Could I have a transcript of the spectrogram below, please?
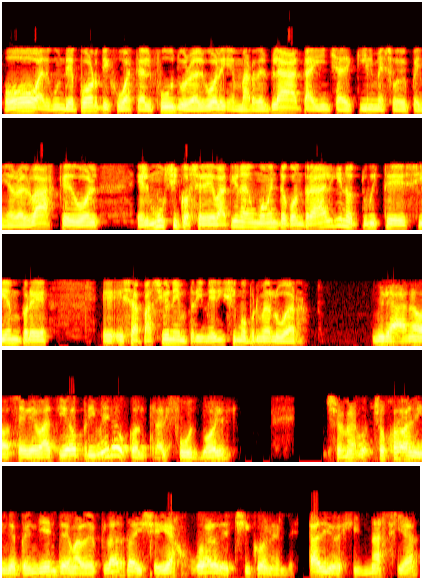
o algún deporte y jugaste al fútbol, al vóley en Mar del Plata, hincha de Quilmes o de Peñarol al básquetbol. ¿El músico se debatió en algún momento contra alguien o tuviste siempre eh, esa pasión en primerísimo primer lugar? Mira, no, se debatió primero contra el fútbol. Yo, me, yo jugaba en Independiente de Mar del Plata y llegué a jugar de chico en el estadio de gimnasia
